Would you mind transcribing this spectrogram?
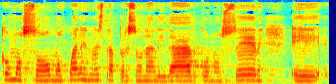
cómo somos, cuál es nuestra personalidad, conocer eh,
